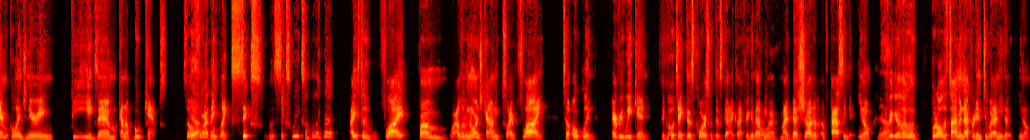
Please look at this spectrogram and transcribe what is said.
chemical engineering PE exam kind of boot camps So Yeah. for I think like six was it six weeks, something like that. I used to fly from where I live in Orange County, so I fly to Oakland every weekend to go take this course with this guy because I figured that'd Oh, be my, my best shot of, of passing it. You know, I Yeah. figure I'm gonna put all this time and effort into it. I need to, you know,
